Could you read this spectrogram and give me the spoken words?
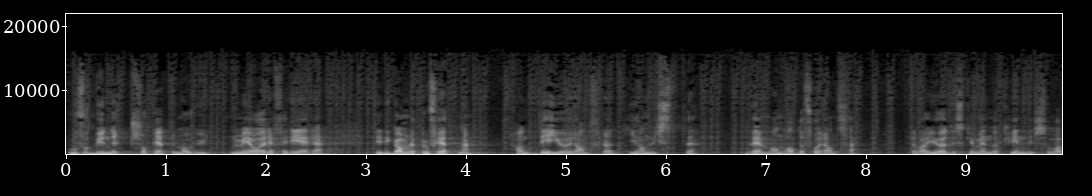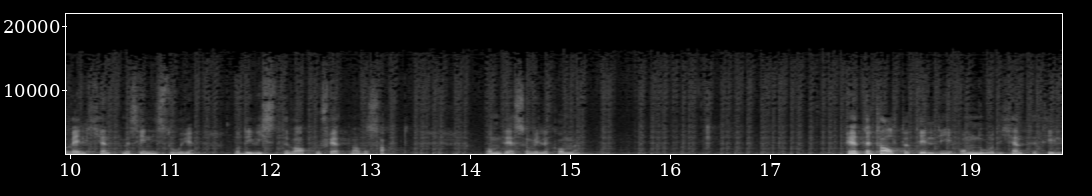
Hvorfor begynner så Peter med å, ut, med å referere til de gamle profetene? Han, det gjør han fordi han visste hvem han hadde foran seg. Det var jødiske menn og kvinner som var vel kjent med sin historie, og de visste hva profeten hadde sagt om det som ville komme. Peter talte til dem om noe de kjente til,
